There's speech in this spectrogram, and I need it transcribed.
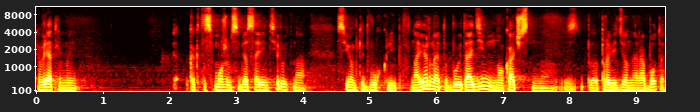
вряд ли мы как-то сможем себя сориентировать на съемки двух клипов. Наверное, это будет один, но качественно проведенная работа,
